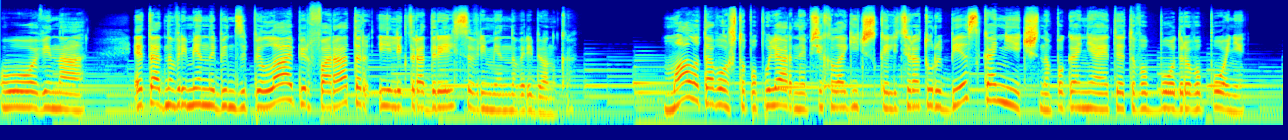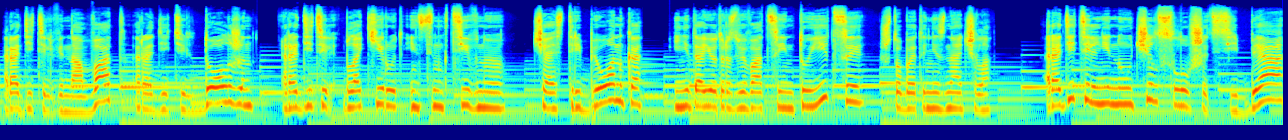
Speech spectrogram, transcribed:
О, вина! Это одновременно бензопила, перфоратор и электродрель современного ребенка. Мало того, что популярная психологическая литература бесконечно погоняет этого бодрого пони – Родитель виноват, родитель должен, родитель блокирует инстинктивную часть ребенка и не дает развиваться интуиции, что бы это ни значило. Родитель не научил слушать себя,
